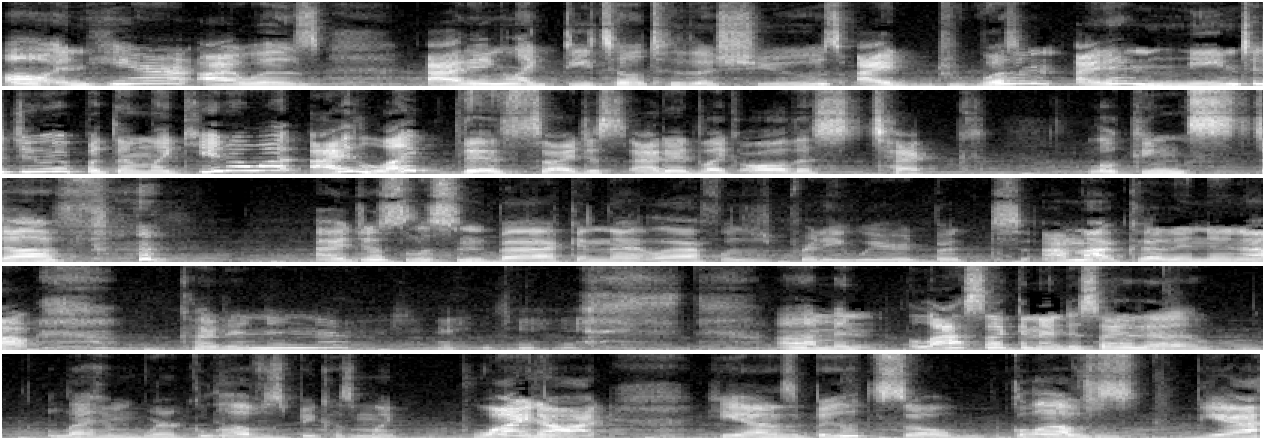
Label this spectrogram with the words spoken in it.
Oh and here i was adding like detail to the shoes. I wasn't i didn't mean to do it but then like you know what? I like this so i just added like all this tech looking stuff. I just listened back and that laugh was pretty weird but i'm not cutting it out. Cutting it um and last second i decided to let him wear gloves because i'm like why not he has boots, so gloves, yeah.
